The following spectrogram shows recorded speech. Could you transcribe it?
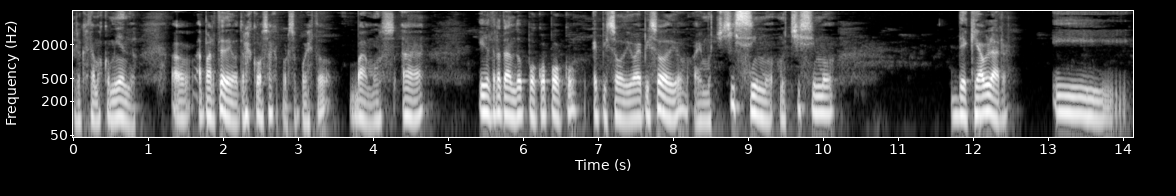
de lo que estamos comiendo. aparte de otras cosas que, por supuesto, vamos a ir tratando poco a poco, episodio a episodio. Hay muchísimo, muchísimo de qué hablar. Y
